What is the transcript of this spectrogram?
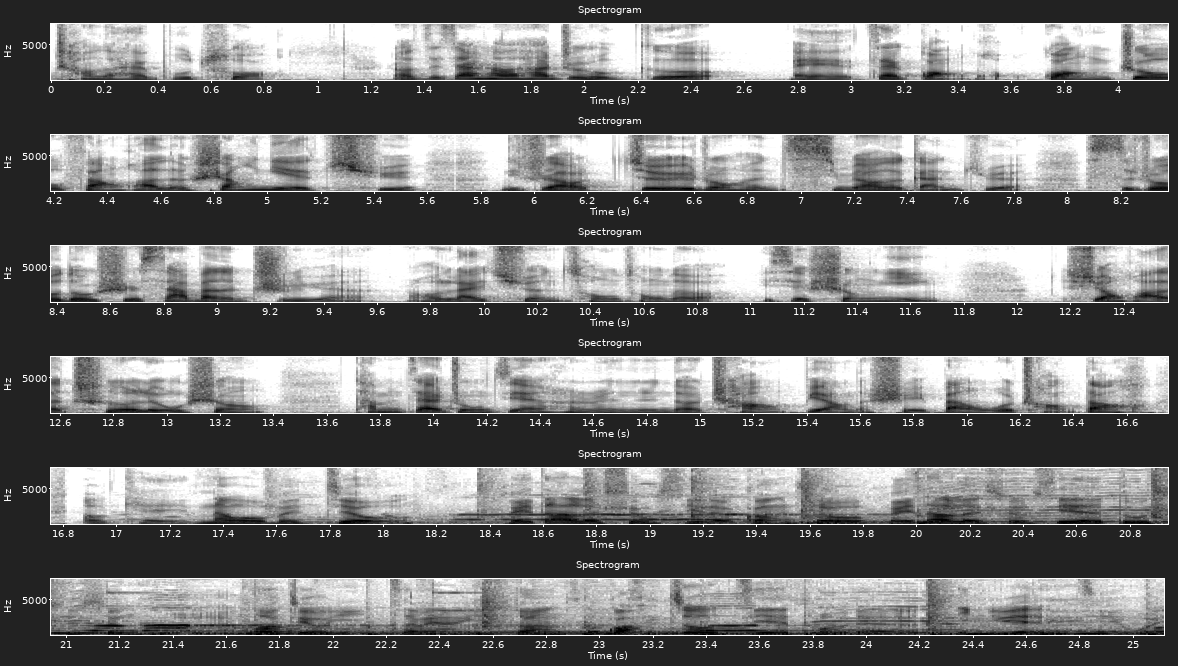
唱的还不错。然后再加上他这首歌，哎，在广广州繁华的商业区，你知道，就有一种很奇妙的感觉，四周都是下班的职员，然后来去很匆匆的一些身影，喧哗的车流声，他们在中间很认真的唱 Beyond 的《谁伴我闯荡》。OK，那我们就回到了熟悉的广州，回到了熟悉的都市生活，然后就以这样一段广州街头的音乐结尾，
